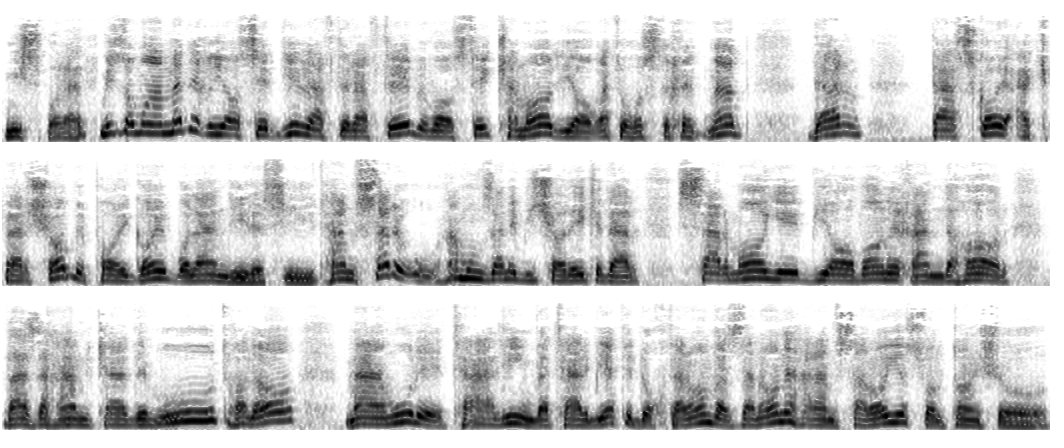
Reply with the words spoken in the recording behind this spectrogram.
میسپرد. میرزا محمد قیاس الدین رفته رفته به واسطه کمال لیاقت و حسن خدمت در دستگاه اکبرشاه به پایگاه بلندی رسید. همسر او همون زن بیچاره‌ای که در سرمای بیابان قندهار وضع حمل کرده بود حالا معمور تعلیم و تربیت دختران و زنان حرمسرای سلطان شد.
